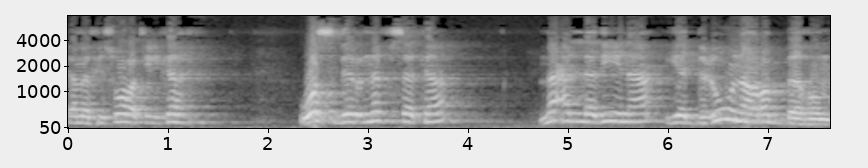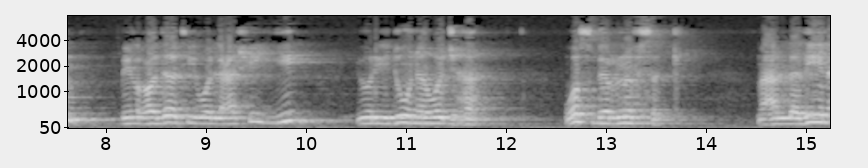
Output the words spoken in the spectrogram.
كما في سورة الكهف واصبر نفسك مع الذين يدعون ربهم بالغداة والعشي يريدون وجهه. واصبر نفسك. مع الذين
